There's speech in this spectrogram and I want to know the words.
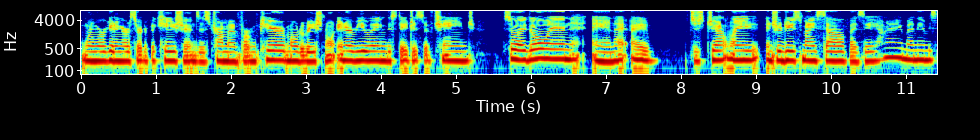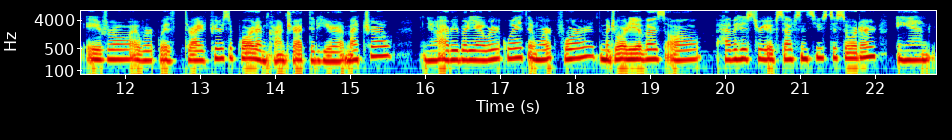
when we're getting our certifications is trauma informed care, motivational interviewing, the stages of change. So I go in and I, I just gently introduce myself. I say, Hi, my name is Avril. I work with Thrive Peer Support. I'm contracted here at Metro. You know, everybody I work with and work for, the majority of us all have a history of substance use disorder, and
